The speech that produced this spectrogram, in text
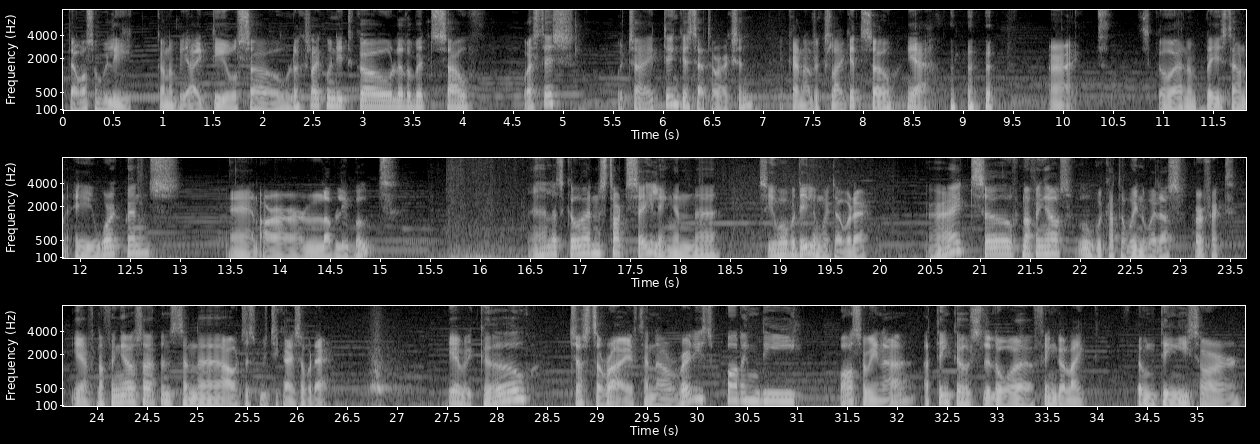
that wasn't really gonna be ideal. So looks like we need to go a little bit southwestish, which I think is that direction. It kind of looks like it, so yeah. Alright, let's go ahead and place down a workbench and our lovely boat. Let's go ahead and start sailing and uh, see what we're dealing with over there. Alright, so if nothing else... Ooh, we got the wind with us. Perfect. Yeah, if nothing else happens, then uh, I'll just meet you guys over there. Here we go. Just arrived and already spotting the boss arena. I think those little uh, finger-like stone thingies are...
